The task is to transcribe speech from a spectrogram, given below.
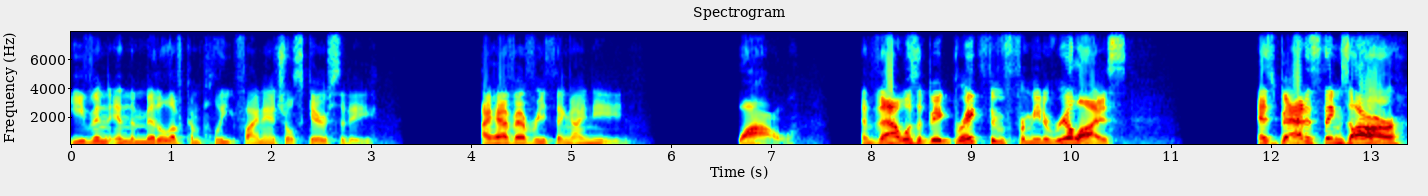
even in the middle of complete financial scarcity, I have everything I need. Wow. And that was a big breakthrough for me to realize, as bad as things are,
